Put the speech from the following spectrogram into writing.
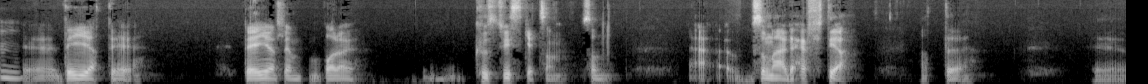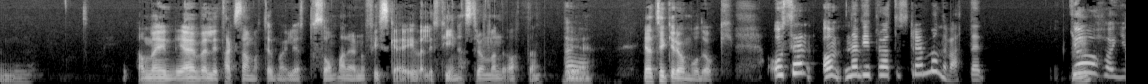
Mm. Eh, det är att det, det är egentligen bara kustfisket som, som, eh, som är det häftiga. Att, eh, eh, ja, men jag är väldigt tacksam att jag har möjlighet på sommaren att fiska i väldigt fina strömmande vatten. Det, Ja. Jag tycker om både och. Och sen om, när vi pratar strömmande vatten. Jag Mm. har ju,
